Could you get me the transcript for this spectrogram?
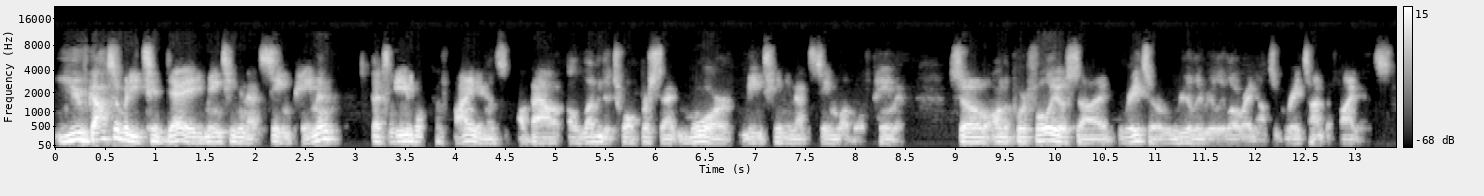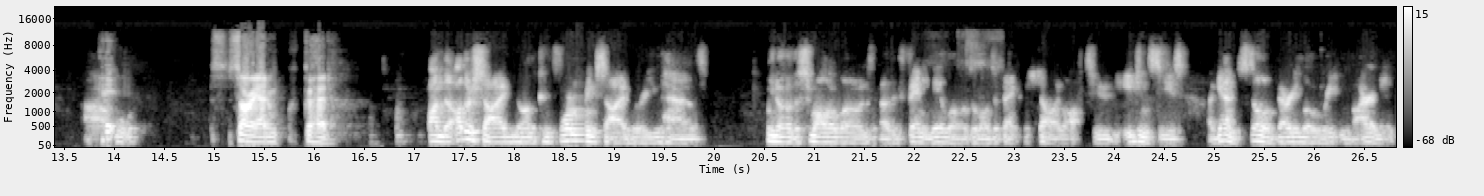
you've got somebody today maintaining that same payment that's mm-hmm. able to finance about 11 to 12 percent more maintaining that same level of payment. So on the portfolio side, rates are really, really low right now. It's a great time to finance. Uh, hey, sorry, Adam. Go ahead on the other side, you know, on the conforming side, where you have, you know, the smaller loans, uh, the Fannie Mae loans, the loans that banks are selling off to the agencies. Again, still a very low rate environment.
